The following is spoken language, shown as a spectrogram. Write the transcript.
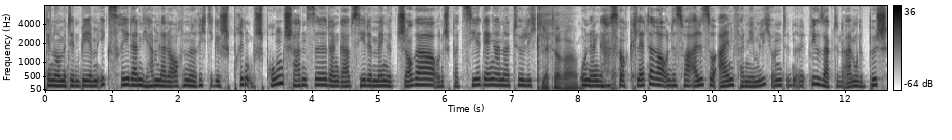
Genau, mit den BMX-Rädern, die haben da auch eine richtige Spring Sprungschanze. Dann gab es jede Menge Jogger und Spaziergänger natürlich. Kletterer. Und dann gab es auch Kletterer und es war alles so einvernehmlich. Und in, wie gesagt, in einem Gebüsch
